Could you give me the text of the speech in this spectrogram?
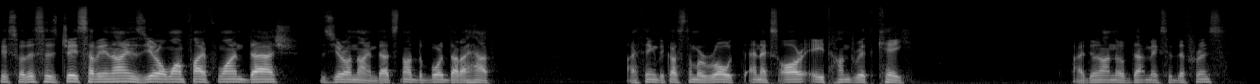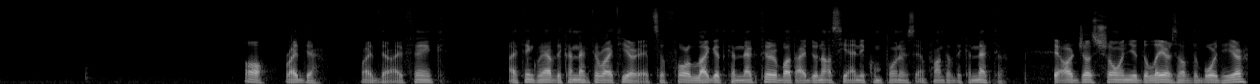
Okay, so this is J790151-09. That's not the board that I have. I think the customer wrote NXR 800K. I do not know if that makes a difference. Oh, right there, right there. I think, I think we have the connector right here. It's a four-legged connector, but I do not see any components in front of the connector. They are just showing you the layers of the board here.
